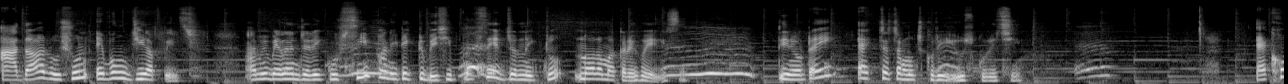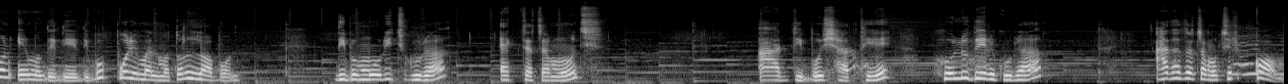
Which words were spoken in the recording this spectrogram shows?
আদা, রসুন এবং জিরা পেস্ট আমি ব্যালেন্ডারে করছি, পানিটা একটু বেশি পড়ছে, এর জন্য একটু নরম আকারে হয়ে গেছে। তিনোটাই এক চা চামচ করে ইউজ করেছি। এখন এর মধ্যে দিয়ে দিব পরিমাণ মতন লবণ। দিব মরিচ গুঁড়া, এক চা চামচ। আর দিব সাথে হলুদের গুঁড়া, আধা চা চামচের কম।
